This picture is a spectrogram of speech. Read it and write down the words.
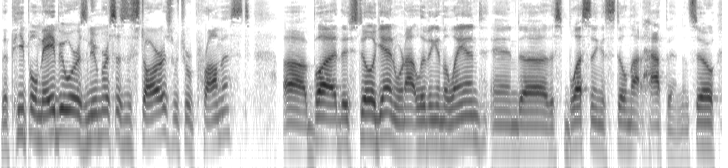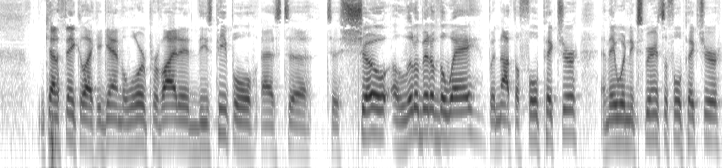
the people maybe were as numerous as the stars, which were promised, uh, but they still, again, we're not living in the land, and uh, this blessing has still not happened. And so you kind of think like, again, the Lord provided these people as to, to show a little bit of the way, but not the full picture, and they wouldn't experience the full picture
